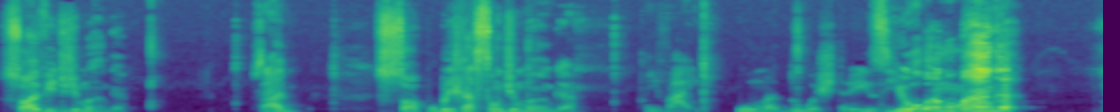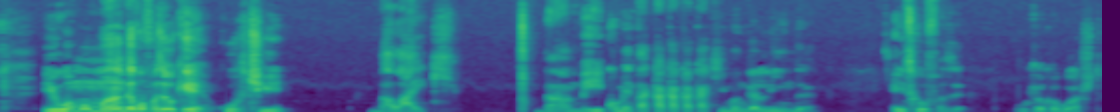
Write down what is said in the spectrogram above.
só vídeo de manga. Sabe? Só publicação de manga. Aí vai. Uma, duas, três. E eu amo manga. Eu amo manga, vou fazer o quê? Curtir, dar like, dar amei, comentar kkkk que manga linda. É isso que eu vou fazer porque é o que eu gosto.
